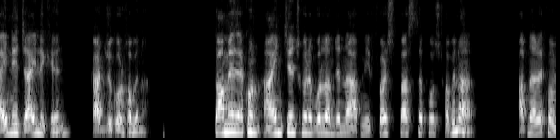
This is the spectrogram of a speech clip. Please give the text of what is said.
আইনে যাই লিখেন, কার্যকর হবে না। তো আমি এখন আইন চেঞ্জ করে বললাম যে না, আপনি ফার্স্ট পাস পোস্ট হবে না আপনার এখন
